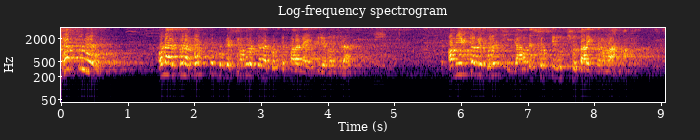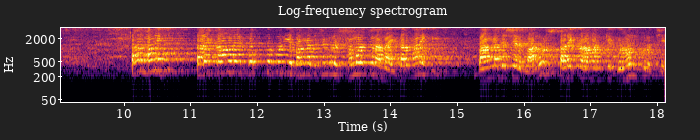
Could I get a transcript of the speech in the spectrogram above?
শত্রু ওনার কোন বক্তব্যকে সমালোচনা করতে পারে নাই, প্রিয় বন্ধুরা। আমি একটু আগে বলেছি যে আমাদের শক্তির উৎস তারেক রহমান। তার মানে তারেক রহমানের বক্তব্য নিয়ে বাংলাদেশে কোনো সমালোচনা নাই। তার মানে কি? বাংলাদেশের মানুষ তারেক রহমানকে গ্রহণ করেছে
